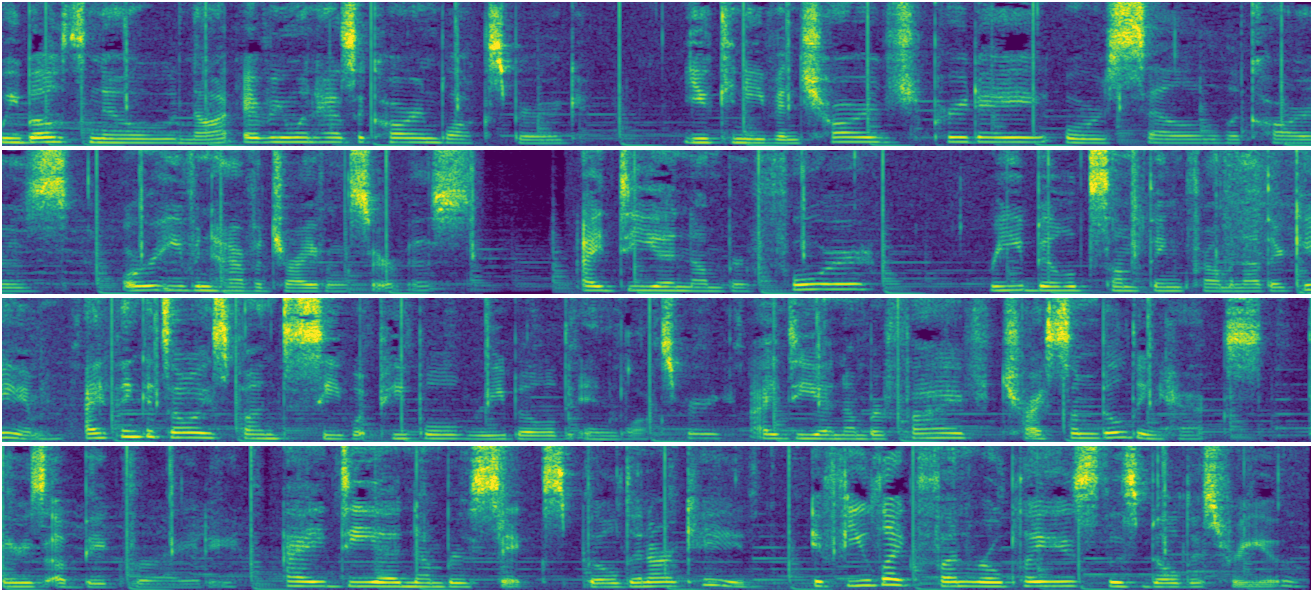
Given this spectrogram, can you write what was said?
We both know not everyone has a car in Bloxburg. You can even charge per day or sell the cars or even have a driving service. Idea number four, rebuild something from another game. I think it's always fun to see what people rebuild in Bloxburg. Idea number 5, try some building hacks. There's a big variety. Idea number 6, build an arcade. If you like fun roleplays, this build is for you.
